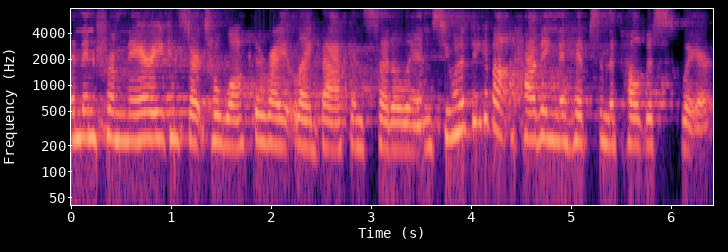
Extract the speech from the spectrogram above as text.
And then from there, you can start to walk the right leg back and settle in. So you wanna think about having the hips and the pelvis square.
